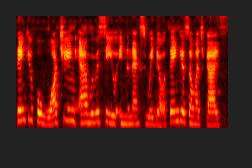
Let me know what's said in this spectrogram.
Thank you for watching and we will see you in the next video. Thank you so much guys.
